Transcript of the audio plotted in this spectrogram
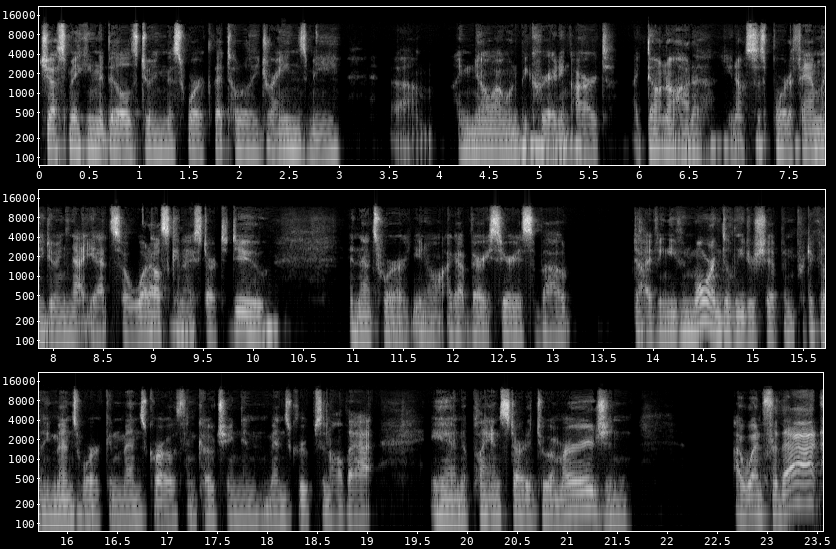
just making the bills doing this work that totally drains me. Um, i know i want to be creating art. I don't know how to you know support a family doing that yet so what else can i start to do? And that's where you know i got very serious about diving even more into leadership and particularly men's work and men's growth and coaching and men's groups and all that and a plan started to emerge and I went for that.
